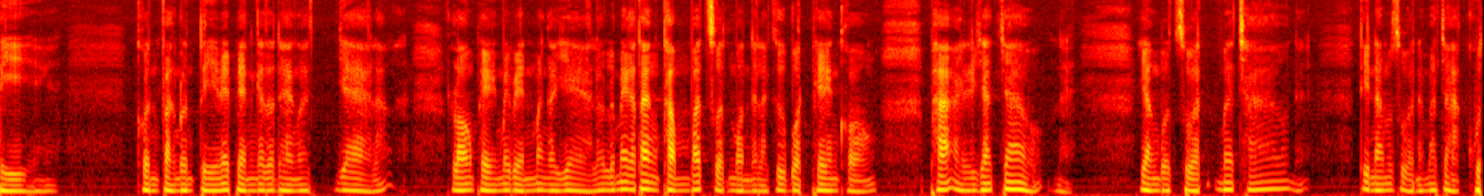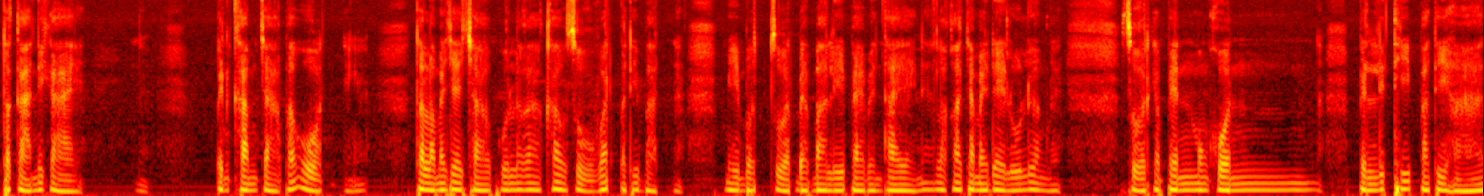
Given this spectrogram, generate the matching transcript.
ตี คนฟังดนตรีไม่เป็นก็แสดงว่าแย่แล้วร้องเพลงไม่เป็นมันก็แย่ แล้วหรือแม้กระทั่งทำวัดสวดมนต์นี่แหละคือบทเพลงของพระอริยะเจ้านะอย่างบทสวดเมื่อเช้านะที่นำสวดนะมาจากขุตการนิกายนะเป็นคำจากพระโอษฐ์อย่างเงี้ยถ้าเราไม่ใช่ชาวพุทธแล้วก็เข้าสู่วัดปฏิบัตินะมีบทสวดแบบบาลีแปลเป็นไทยอย่างนี้เราก็จะไม่ได้รู้เรื่องเลย สวดกันเป็นมงคลเป็นฤทธิปฏิหาร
